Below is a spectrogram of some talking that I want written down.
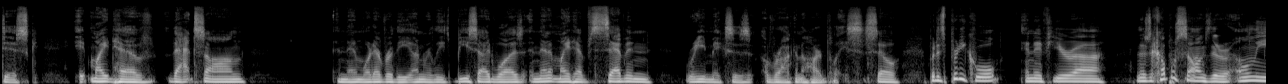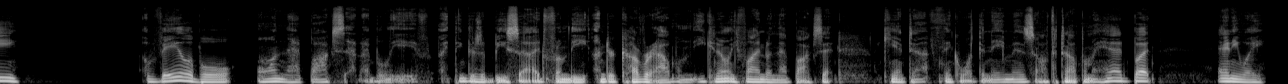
disc. It might have that song and then whatever the unreleased B side was, and then it might have seven remixes of Rock in the Hard Place. So, but it's pretty cool. And if you're, uh, and there's a couple songs that are only available on that box set, I believe. I think there's a B side from the Undercover album that you can only find on that box set. I can't uh, think of what the name is off the top of my head, but anyway,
